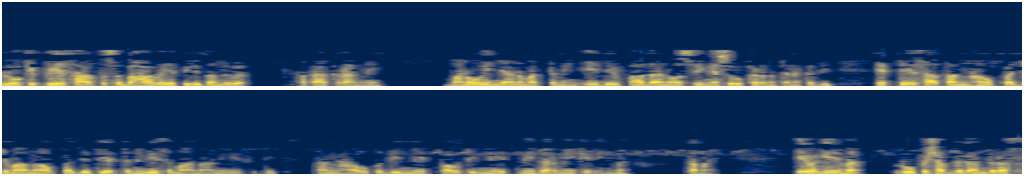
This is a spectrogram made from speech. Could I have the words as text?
ලෝකේ ප්‍රියසාර්ථ ස්වභාවය පිළිබඳව කතා කරන්නේ මනෝවිඤ්ඤාණ මට්ටමින් ඒ දේ උපාදාන වශයෙන් ඇසුරු කරන තැනකදී එත්තේසා තණ්හා උපජ්ජමානා උපජ්ජති එත්ත නිවිසමානා නිවිසති තණ්හාව උපදින්නේ පවතින්නේ මේ ධර්මයේ කෙරෙහිම තමයි. ඒ වගේම රූප ශබ්ද ගන්ධ රස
